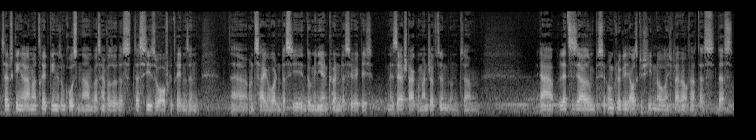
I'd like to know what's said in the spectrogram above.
selbst gegen Real Madrid, gegen so einen großen Namen, war es einfach so, dass, dass sie so aufgetreten sind äh, und zeigen wollten, dass sie dominieren können, dass sie wirklich eine sehr starke Mannschaft sind und ähm, ja, letztes Jahr so ein bisschen unglücklich ausgeschieden auch und ich glaube einfach, dass, dass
